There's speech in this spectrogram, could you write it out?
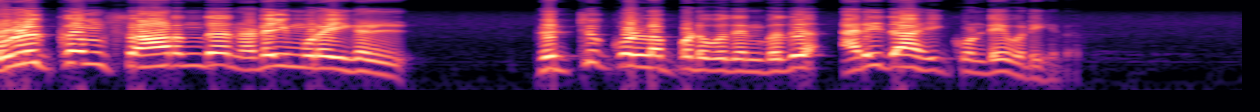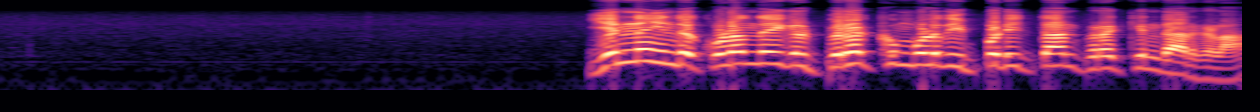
ஒழுக்கம் சார்ந்த நடைமுறைகள் பெற்றுக்கொள்ளப்படுவது என்பது அரிதாகிக் கொண்டே வருகிறது. என்ன இந்த குழந்தைகள் பிறக்கும் பொழுது இப்படித்தான் பிறக்கின்றார்களா?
